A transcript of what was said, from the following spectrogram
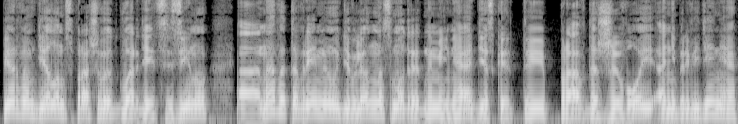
Первым делом спрашивают гвардейцы Зину, а она в это время удивленно смотрит на меня, дескать, ты правда живой, а не привидение?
